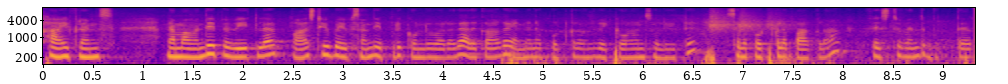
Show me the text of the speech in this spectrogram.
ஹாய் ஃப்ரெண்ட்ஸ் நம்ம வந்து இப்போ வீட்டில் பாசிட்டிவ் வைப்ஸ் வந்து எப்படி கொண்டு வர்றது அதுக்காக என்னென்ன பொருட்களை வந்து வைக்கணும்னு சொல்லிட்டு சில பொருட்களை பார்க்கலாம். ஃபஸ்ட்டு வந்து புத்தர்.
